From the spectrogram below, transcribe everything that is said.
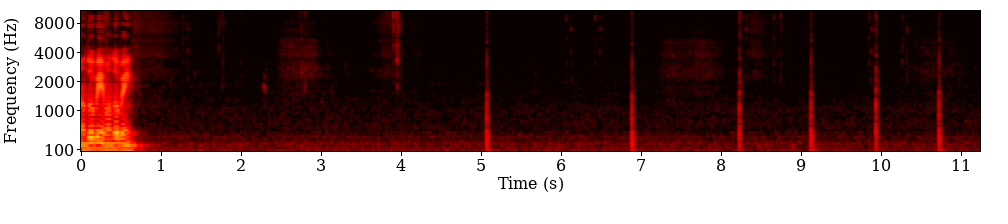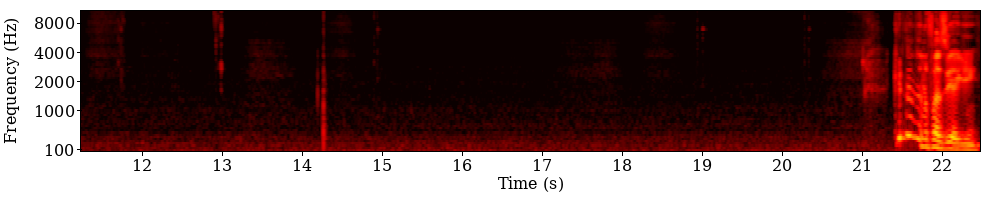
Mandou bem, mandou bem. O que ele tá tentando fazer aqui?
